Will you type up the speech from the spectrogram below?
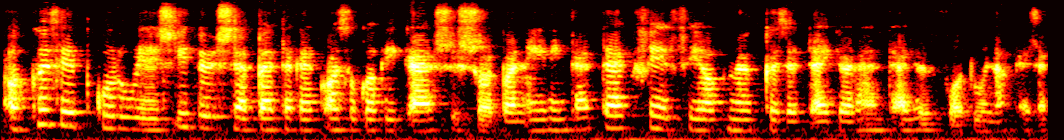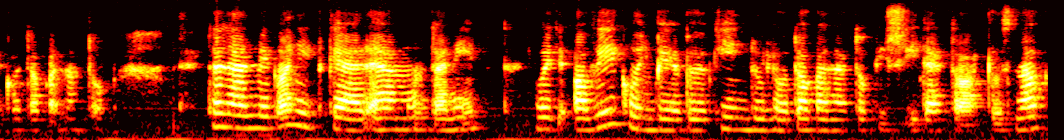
A középkorú és idősebb betegek azok, akik elsősorban érintettek, férfiak, nők között egyaránt előfordulnak ezek a daganatok. Talán még annyit kell elmondani, hogy a vékonybélből kiinduló daganatok is ide tartoznak.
